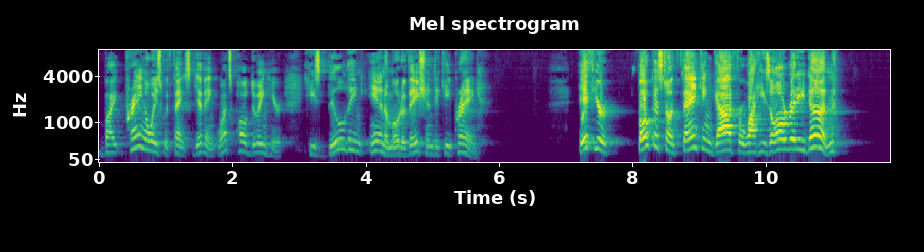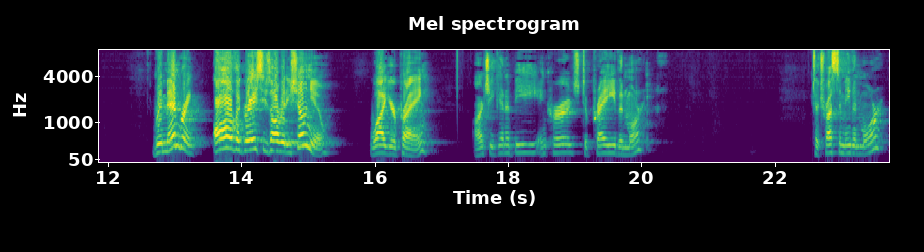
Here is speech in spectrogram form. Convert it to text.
by praying always with thanksgiving, what's Paul doing here? He's building in a motivation to keep praying. If you're focused on thanking God for what he's already done, remembering all the grace he's already shown you while you're praying, aren't you going to be encouraged to pray even more? To trust him even more?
